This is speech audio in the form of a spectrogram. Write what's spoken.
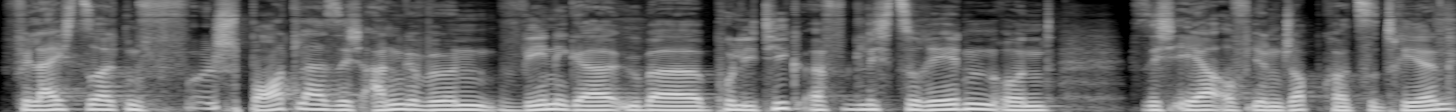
vielleicht sollten Sportler sich angewöhnen, weniger über Politik öffentlich zu reden und sich eher auf ihren Job konzentrieren.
